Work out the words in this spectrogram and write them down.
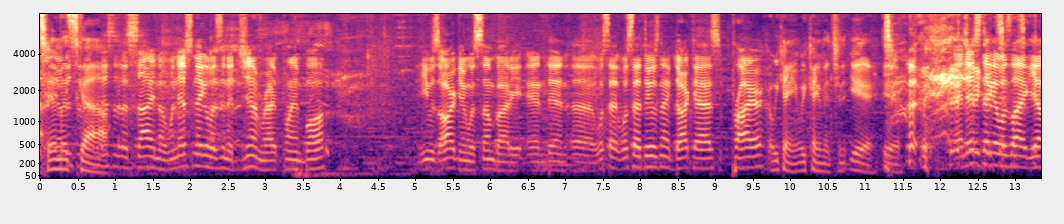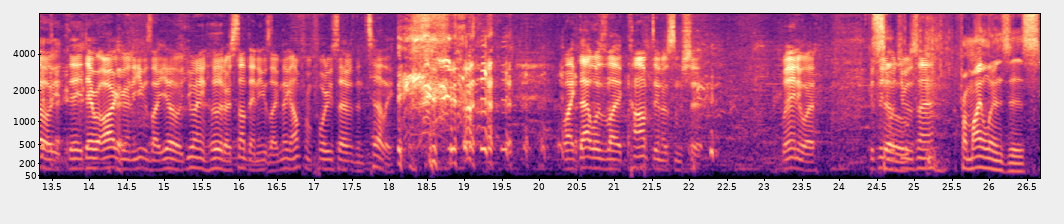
Temescal. This is a side note. When this nigga was in the gym, right, playing ball, he was arguing with somebody, and then uh, what's that? What's that dude's name? Dark ass Pryor. We can't. We can't mention. It. Yeah, yeah. And this nigga was like, "Yo," they, they were arguing, and he was like, "Yo, you ain't hood or something." And he was like, "Nigga, I'm from 47th and Telly." like that was like Compton or some shit. But anyway, continue what you were saying. from my lenses,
